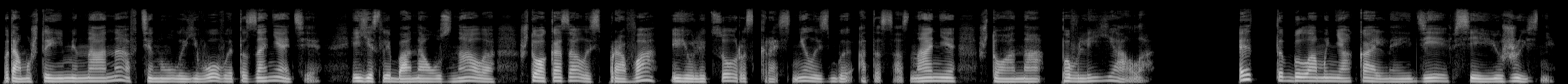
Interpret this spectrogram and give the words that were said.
потому что именно она втянула его в это занятие, и если бы она узнала, что оказалась права, ее лицо раскраснелось бы от осознания, что она повлияла. Это была маниакальная идея всей ее жизни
